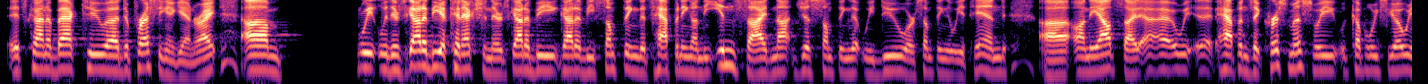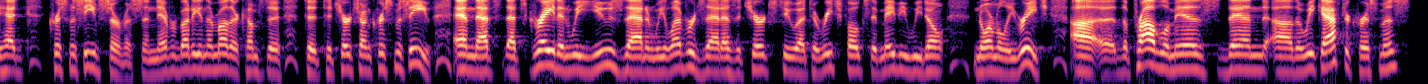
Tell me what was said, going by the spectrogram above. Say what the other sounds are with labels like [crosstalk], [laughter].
it's kind of back to uh, depressing again, right? Um, we, we, there's got to be a connection. There's got to be got to be something that's happening on the inside, not just something that we do or something that we attend uh, on the outside. Uh, uh we, it happens at Christmas. We a couple weeks ago we had Christmas Eve service, and everybody and their mother comes to, to, to church on Christmas Eve, and that's that's great. And we use that and we leverage that as a church to uh, to reach folks that maybe we don't normally reach. Uh, the problem is then uh, the week after Christmas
